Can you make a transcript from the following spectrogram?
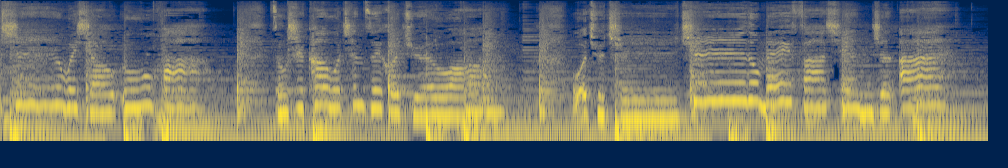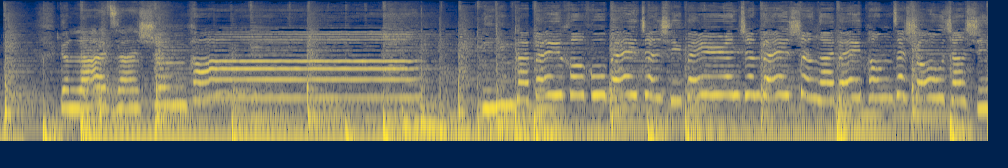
是微笑如花，总是看我沉醉和绝望，我却迟迟都没发现真爱，原来在身旁。你应该被呵护、被珍惜、被认真、被深爱、被捧在手掌心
